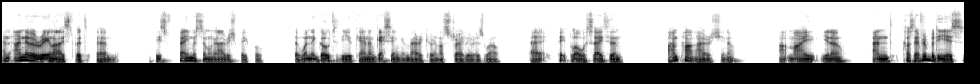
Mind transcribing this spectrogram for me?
and I never realised, but um, it is famous among Irish people that when they go to the UK, and I'm guessing America and Australia as well, uh, people always say to them, "I'm part Irish," you know my, you know, and because everybody is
